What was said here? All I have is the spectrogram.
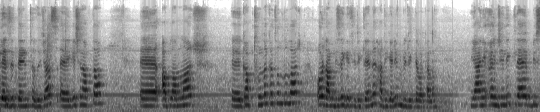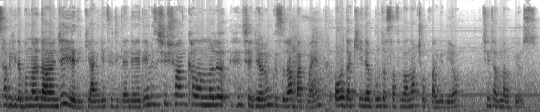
lezzetlerini tadacağız. E, geçen hafta e, ablamlar e, GAP turuna katıldılar. Oradan bize getirdiklerini hadi gelin birlikte bakalım. Yani öncelikle biz tabii ki de bunları daha önce yedik. Yani getirdiklerini de yediğimiz için şu an kalanları çekiyorum kusura bakmayın. Oradakiyle burada satılanlar çok fark ediyor. Şimdi tadına bakıyoruz.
